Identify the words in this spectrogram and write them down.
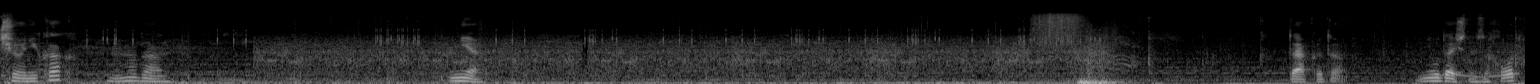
Чё, никак? Ну да. Не. Так, это неудачный заход.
